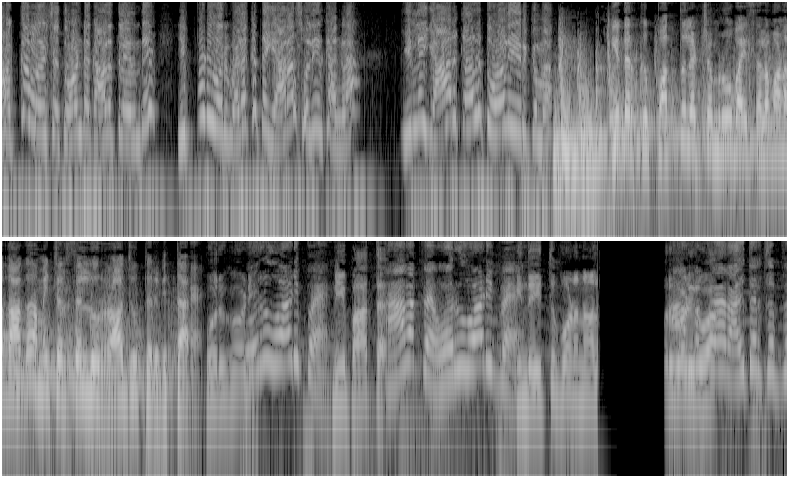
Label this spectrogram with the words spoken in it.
மக்க மனுஷ தோண்ட காலத்துல இருந்து இப்படி ஒரு விளக்கத்தை யாரா சொல்லிருக்காங்களா இல்ல யாருக்காவது தோணி இருக்குமா? இதற்கு பத்து லட்சம் ரூபாய் செலவானதாக அமைச்சர் செல்லூர் ராஜு தெரிவித்தார். ஒரு கோடி. ஒரு ஓடிப்ப நீ பார்த்த. ஆமாப்ப ஒரு ஓடிப்ப இந்த இத்து போன நாள் ஒரு கோடி ரூபா. வகுத்தரிச்சப்ப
